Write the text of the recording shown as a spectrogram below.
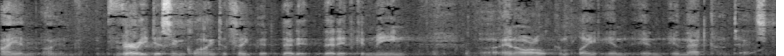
I am, I am very disinclined to think that, that, it, that it can mean uh, an oral complaint in, in, in that context.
